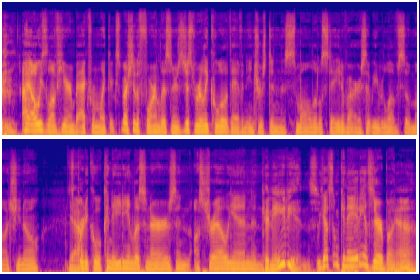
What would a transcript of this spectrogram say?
I always love hearing back from like, especially the foreign listeners. It's just really cool that they have an interest in this small little state of ours that we love so much. You know, it's Yeah. pretty cool. Canadian listeners and Australian, and Canadians, we got some Canadians there, but yeah.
